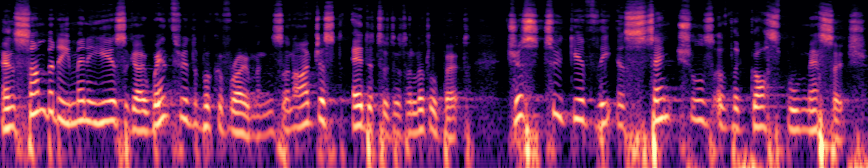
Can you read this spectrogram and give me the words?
And somebody many years ago went through the book of Romans, and I've just edited it a little bit, just to give the essentials of the gospel message.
